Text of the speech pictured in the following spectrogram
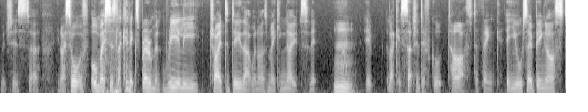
which is uh, you know I sort of almost as like an experiment really tried to do that when I was making notes and it Mm. it like it's such a difficult task to think. Are you also being asked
